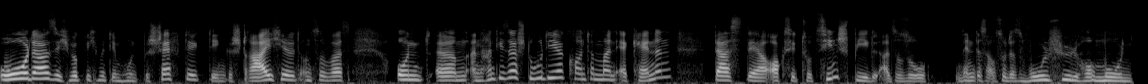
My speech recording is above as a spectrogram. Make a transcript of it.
oder sich wirklich mit dem Hund beschäftigt, den gestreichelt und sowas. Und ähm, anhand dieser Studie konnte man erkennen, dass der Oxytocinspiegel, also so nennt es auch so das Wohlfühlhormon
